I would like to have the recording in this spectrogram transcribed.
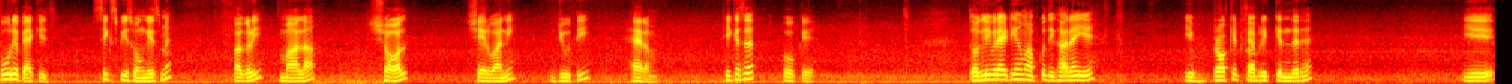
पूरे पैकेज सिक्स पीस होंगे इसमें। पगड़ी माला शॉल शेरवानी जूती हैरम। ठीक है सर? ओके। तो अगली वैरायटी हम आपको दिखा रहे हैं ये। ये ब्रॉकेट फैब्रिक के अंदर है। ये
